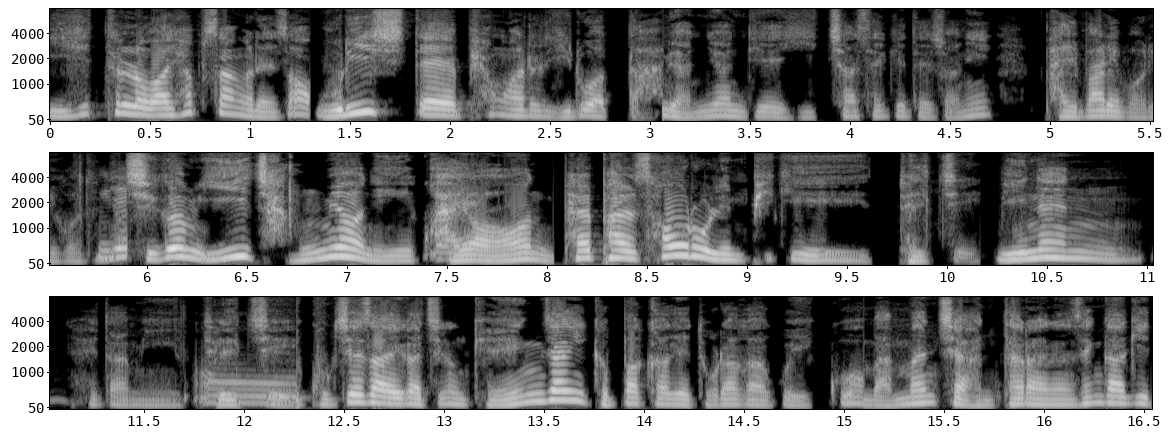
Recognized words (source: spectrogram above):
이 히틀러와 협상을 해서 우리 시대의 평화를 이루었다. 몇 년 뒤에 2차 세계대전이 발발해 버리거든요. 네. 지금 이 장면이 과연 88 서울올림픽이 될지, 미넨 회담이 될지, 어. 국제사회가 지금 굉장히 급박하게 돌아가고 있고 만만치 않다라는 생각이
